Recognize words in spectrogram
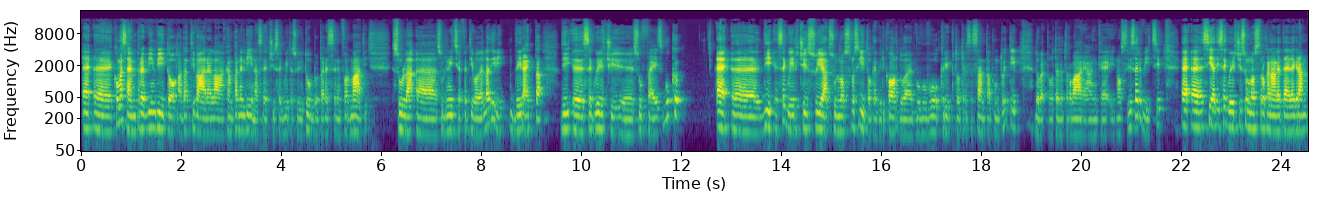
E eh, come sempre vi invito ad attivare la campanellina se ci seguite su YouTube per essere informati sulla, eh, sull'inizio effettivo della diri- diretta, di eh, seguirci eh, su Facebook e eh, di seguirci sia sul nostro sito che vi ricordo è www.crypto360.it dove potete trovare anche i nostri servizi e eh, sia di seguirci sul nostro canale Telegram.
